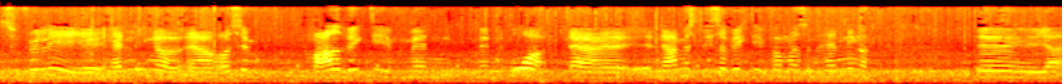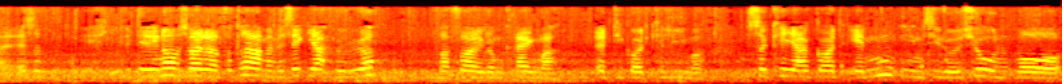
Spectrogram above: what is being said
Selvfølgelig øh, handlinger er også meget vigtige, men, men ord er nærmest lige så vigtige for mig som handlinger. Øh, jeg, altså, det er enormt svært at forklare, men hvis ikke jeg hører fra folk omkring mig, at de godt kan lide mig, så kan jeg godt ende i en situation, hvor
